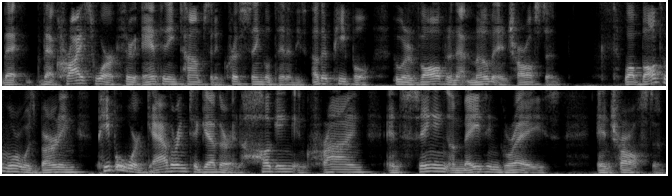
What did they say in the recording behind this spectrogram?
that that Christ worked through Anthony Thompson and Chris Singleton and these other people who were involved in that moment in Charleston. While Baltimore was burning, people were gathering together and hugging and crying and singing Amazing Grace in Charleston.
